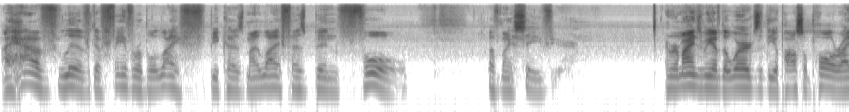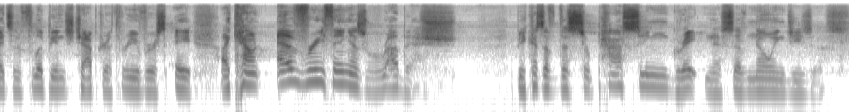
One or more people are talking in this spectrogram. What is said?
I have lived a favorable life because my life has been full of my Savior. It reminds me of the words that the Apostle Paul writes in Philippians chapter 3, verse 8. I count everything as rubbish because of the surpassing greatness of knowing Jesus.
